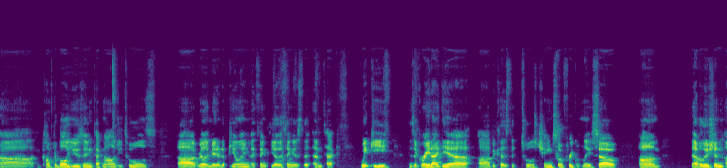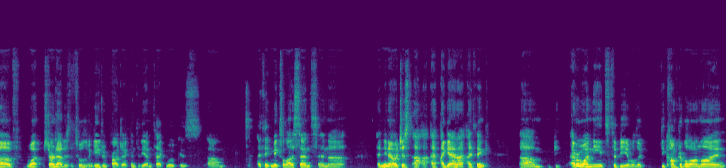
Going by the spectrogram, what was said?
uh, comfortable using technology tools, uh, really made it appealing. I think the other thing is the EmTech Wiki is a great idea uh, because the tools change so frequently. So um, the evolution of what started out as the Tools of Engagement project into the EmTech MOOC is, um, I think, makes a lot of sense. And uh, and you know, it just uh, I, again, I, I think um, everyone needs to be able to be comfortable online,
